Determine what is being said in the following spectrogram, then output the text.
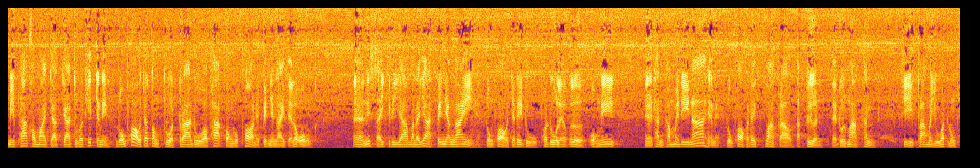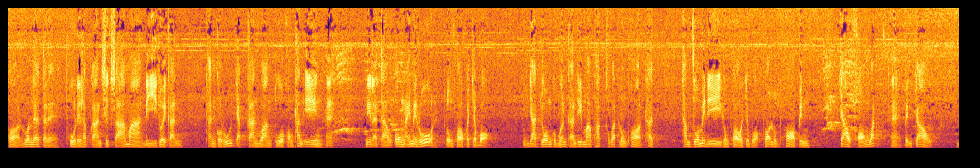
มีพระเข้ามาจากจาตุรทิศอย่างนี้หลวงพ่อก็จะต้องตรวจตราดูพระของหลวงพ่อเนี่ยเป็นยังไงแต่ละองค์นิสัยกิริยามารยาทเป็นยังไงหลวงพ่อก็จะได้ดู พอดูแล้ว เออ องค์นี้ ท่านทำไม่ดีนะอย่างนี้หลวงพ่อก็ได้ว่ากล่าวตักเตือน แต่โดยมากท่านที่พระมาอยู่วัดหลวงพ่อล้วนแล้วแต่ผผู้ได้รับการศึกษามาดีด้วยกัน ท่านก็รู้จักการวางตัวของท่านเองนี่แหละแต่องค์ไหนไม่รู้หลวงพ่อก็จะบอกญาติโยมก็เหมือนกันที่มาพักวัดหลวงพ่อ ถ้าทำตัวไม่ดีหลวงพ่อก็จะบอก เพราะหลวงพ่อเป็นเจ้าของวัดเป็นเจ้า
